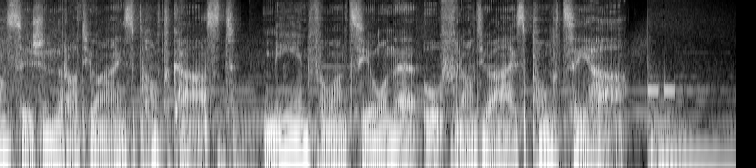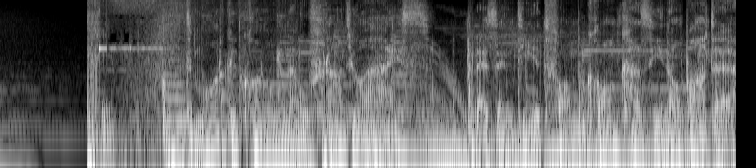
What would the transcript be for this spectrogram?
Das ist ein Radio 1 Podcast. Mehr Informationen auf radio1.ch. Die Morgenkolumne auf Radio 1 präsentiert vom Grand Casino Baden.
